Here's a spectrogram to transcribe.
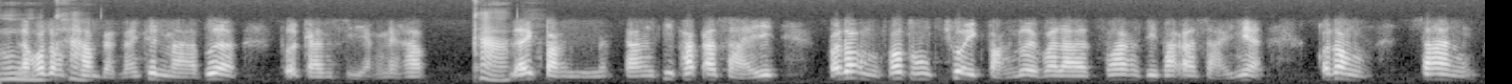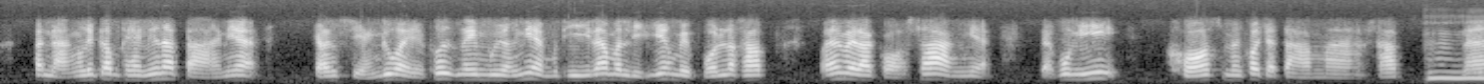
อืมเราก็ต้องค่ะทำแบบนั้นขึ้นมาเพื่อเพื่อการเสียงนะครับค่ะและอีกฝั่งทางที่พักอาศัย ก็ต้องก็ต้องช่วยอีกฝั่งด้วยเวลาสร้างที่พักอาศัยเนี่ยก็ต้องสร้างผนังหรือกำแพงหรือหน้าต่างเนี่ยการเสียงด้วยเพราะในเมืองเนี่ยบางทีแล้วมันหลีกเลี่ยงไม่พ้นแล้วครับเพราะฉะนั้นเวลาก่อสร้างเนี่ย แต่พวกนี้ คอสมันก็จะตามมาครับอืมนะ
